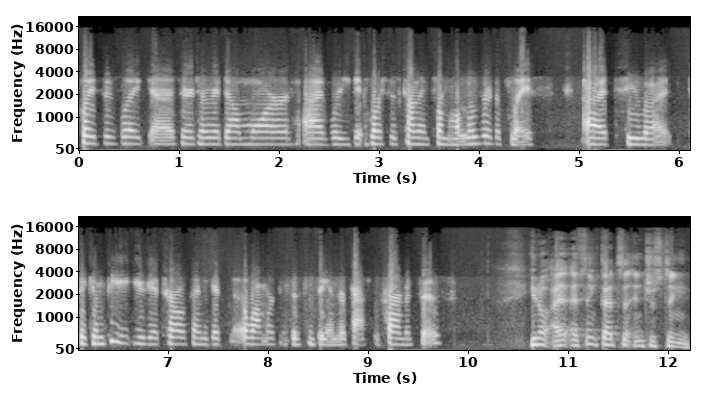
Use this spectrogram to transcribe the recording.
places like uh, Saratoga Del Mar, uh, where you get horses coming from all over the place uh, to uh, to compete. You get Charles Town, you get a lot more consistency in their past performances. You know, I, I think that's an interesting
